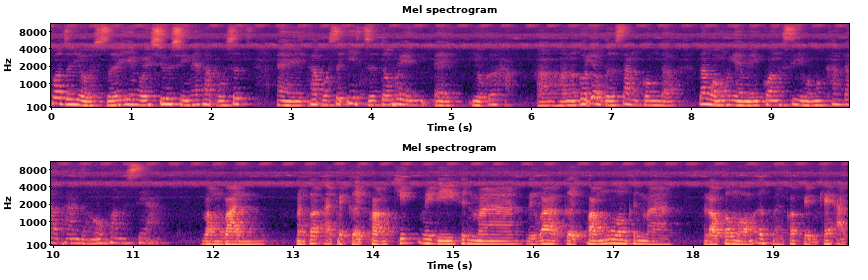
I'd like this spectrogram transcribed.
或者有时因为修行呢，它不是，哎，它不是一直都会，哎，有个好，呃，很能够用得上功的，那我们也没关系，我们看到它，然后放下。 บางวันมันก็อาจจะเกิดความคิดไม่ดีขึ้นมา หรือว่าเกิดความง่วงขึ้นมา เราก็มองเออมันก็เป็นแค่อา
